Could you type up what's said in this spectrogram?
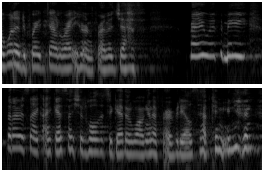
I wanted to break down right here in front of Jeff. Pray with me. But I was like, I guess I should hold it together long enough for everybody else to have communion.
